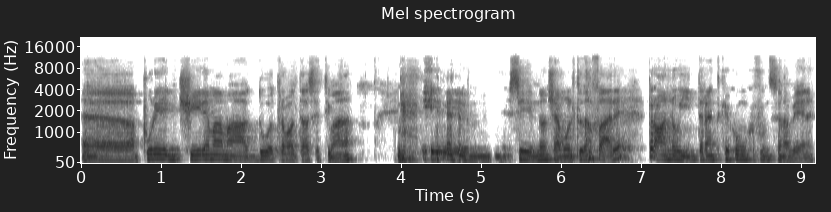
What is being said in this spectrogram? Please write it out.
eh, pure il cinema, ma due o tre volte alla settimana. E, sì, non c'è molto da fare, però hanno internet che comunque funziona bene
